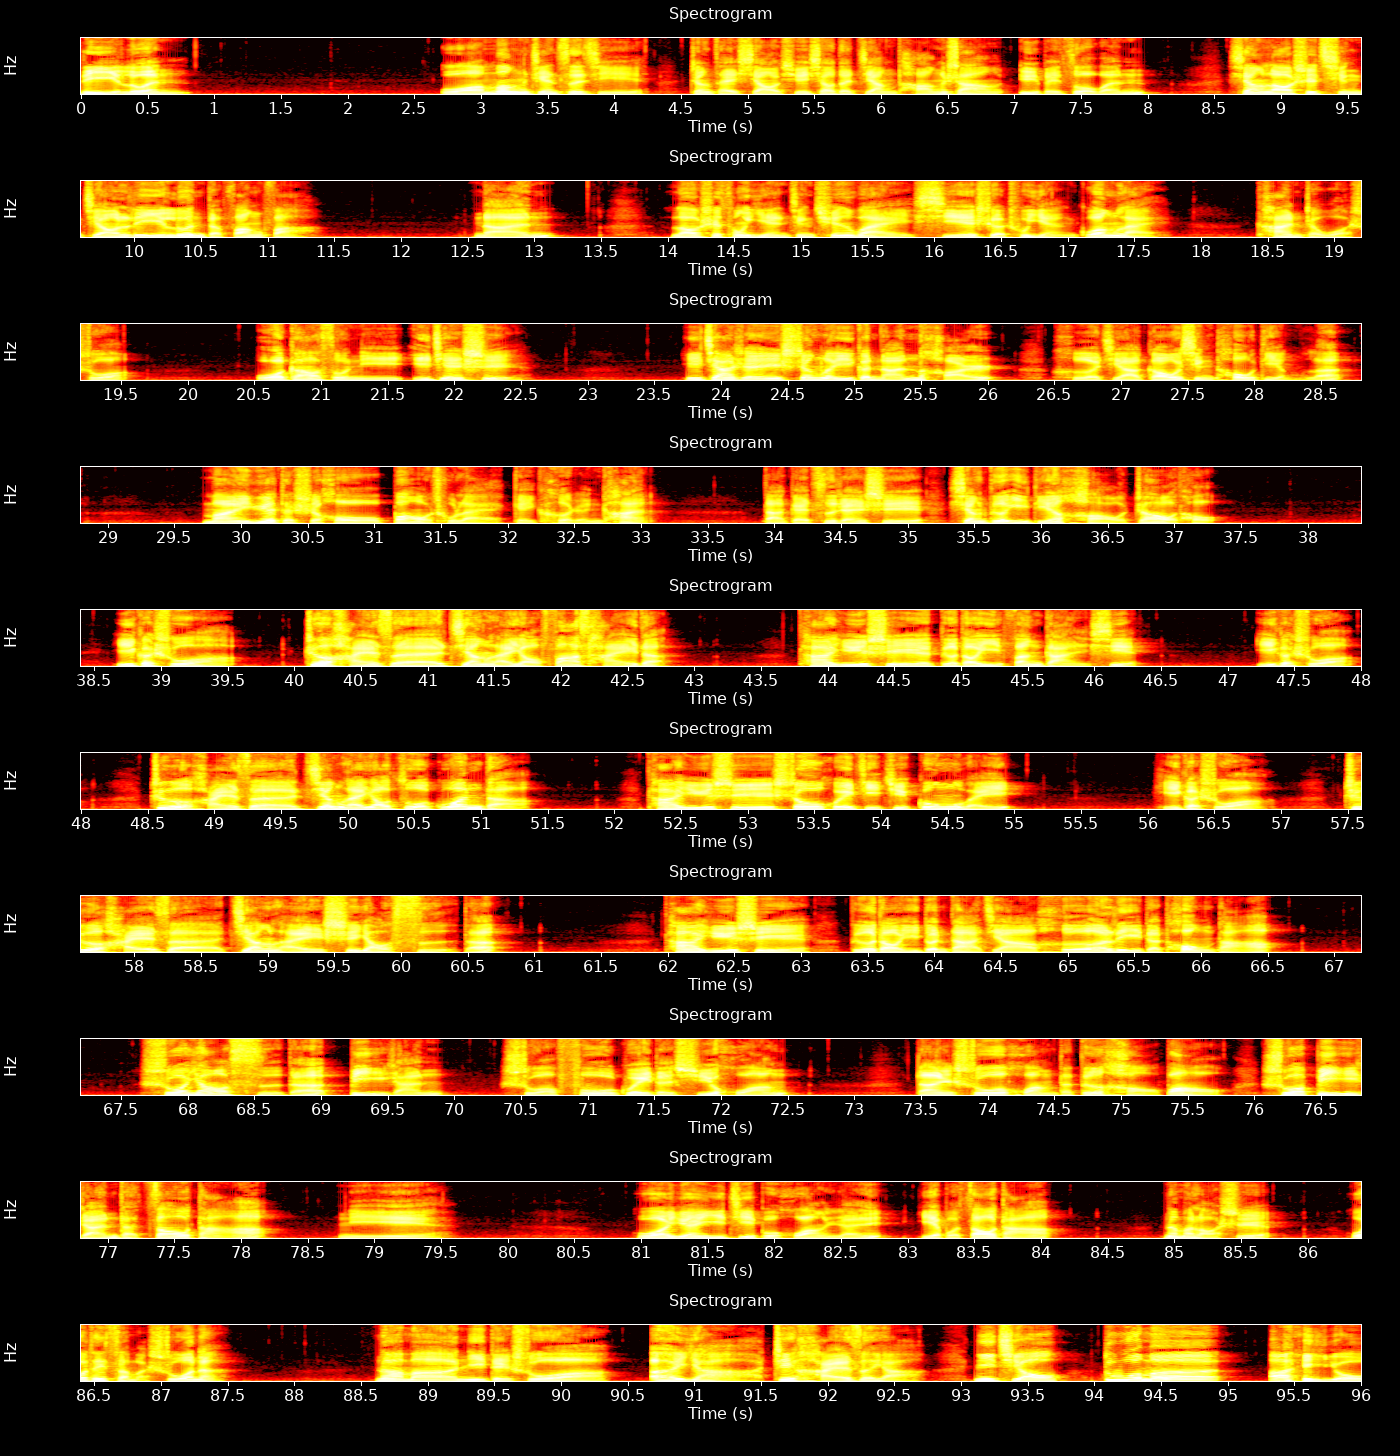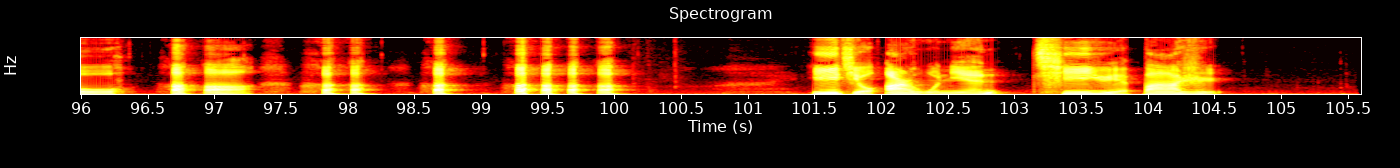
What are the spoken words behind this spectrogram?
立论。我梦见自己正在小学校的讲堂上预备作文，向老师请教立论的方法。难。老师从眼镜圈外斜射出眼光来，看着我说：“我告诉你一件事。一家人生了一个男孩，阖家高兴透顶了。满月的时候抱出来给客人看，大概自然是想得一点好兆头。一个说：这孩子将来要发财的。”他于是得到一番感谢。一个说：“这孩子将来要做官的。”他于是收回几句恭维。一个说：“这孩子将来是要死的。”他于是得到一顿大家合力的痛打。说要死的必然，说富贵的徐晃。但说谎的得好报，说必然的遭打。你，我愿意既不谎人，也不遭打。那么老师，我得怎么说呢？那么你得说：哎呀，这孩子呀，你瞧多么……哎呦，哈哈，哈哈，哈哈哈哈！一九二五年。七月八日。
